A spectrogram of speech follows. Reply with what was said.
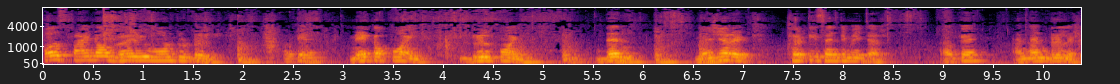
First find out where you want to drill. Okay. Make a point, drill point. Then measure it 30 centimeter. Okay. And then drill it.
